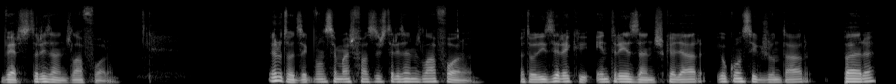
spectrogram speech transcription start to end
versus 3 anos lá fora. Eu não estou a dizer que vão ser mais fáceis 3 anos lá fora. Eu estou a dizer é que em 3 anos, se calhar, eu consigo juntar para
